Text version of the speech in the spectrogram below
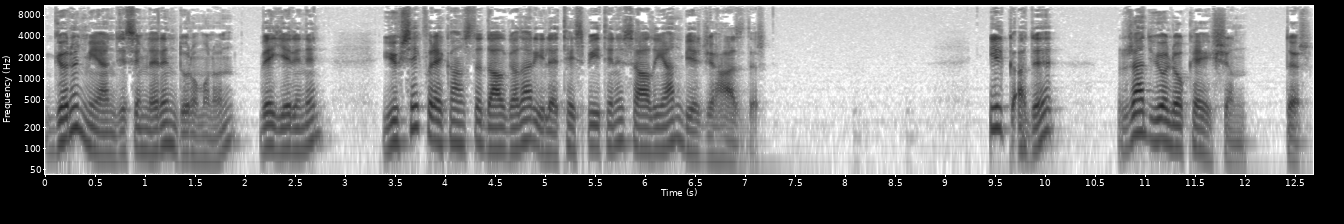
görünmeyen cisimlerin durumunun ve yerinin yüksek frekanslı dalgalar ile tespitini sağlayan bir cihazdır. İlk adı radiolocation'dır.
